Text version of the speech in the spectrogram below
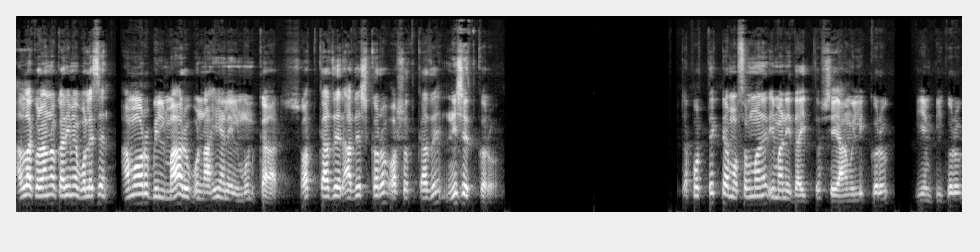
আল্লাহ কোরআন কারিমে বলেছেন, আমর বিল মারুফ ও নাহি আনিল মুনকার। সৎ কাজের আদেশ করো, অসৎ কাজে নিষেধ করো। এটা প্রত্যেকটা মুসলমানের ইমানি দায়িত্ব। সে আওয়ামী লীগ করুক বিএমপি করুক,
